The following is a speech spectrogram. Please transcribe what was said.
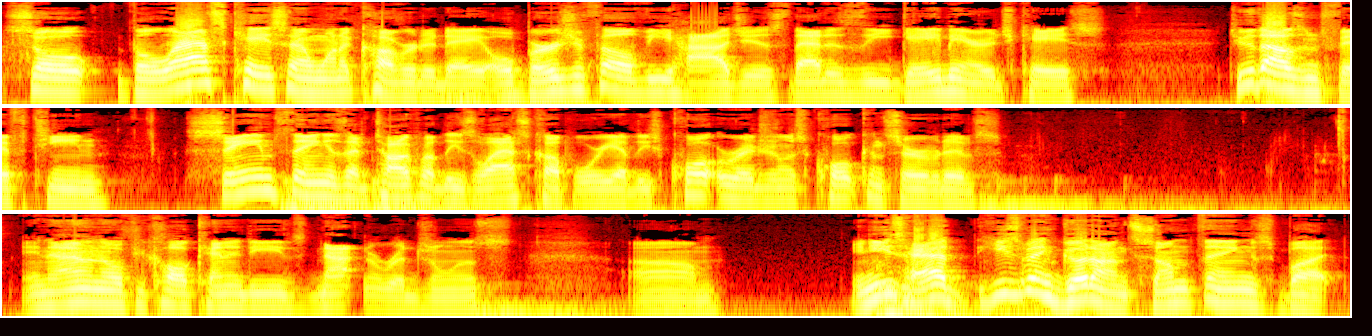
So the last case I want to cover today, Obergefell v. Hodges, that is the gay marriage case, 2015. Same thing as I've talked about these last couple, where you have these quote originalists, quote conservatives. And I don't know if you call Kennedy not an originalist. Um, and he's had he's been good on some things, but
